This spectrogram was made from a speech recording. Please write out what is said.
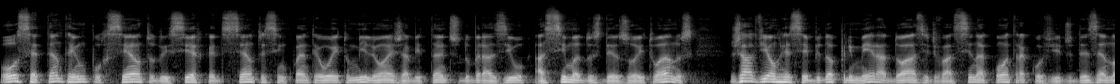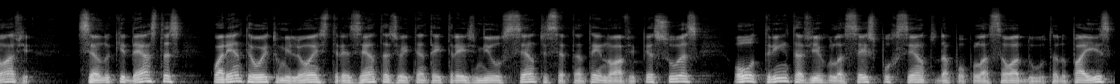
ou 71% dos cerca de 158 milhões de habitantes do Brasil acima dos 18 anos, já haviam recebido a primeira dose de vacina contra a Covid-19, sendo que destas, 48.383.179 pessoas ou 30,6% da população adulta do país,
